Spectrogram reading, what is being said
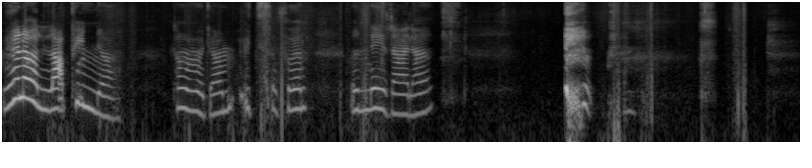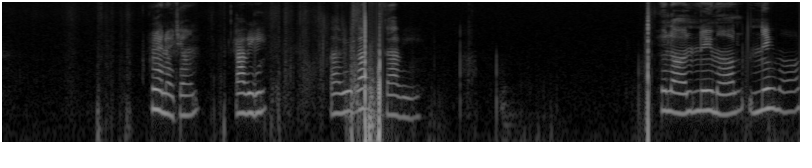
Helal Lapinya. Tamam hocam. 3-0 öndeyiz hala. Ver hocam. Gavi. Gavi, Gavi, Gavi. Helal Neymar, Neymar.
